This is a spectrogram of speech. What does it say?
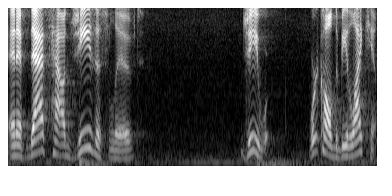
And if that's how Jesus lived, gee, we're called to be like him.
